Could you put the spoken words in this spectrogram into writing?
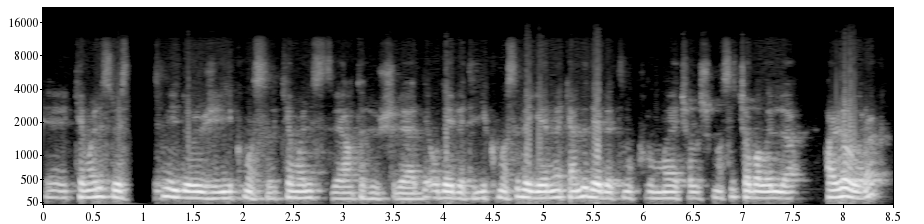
e, Kemalist resmi ideolojiyi yıkması, Kemalist veya Atatürkçü veya o devleti yıkması ve yerine kendi devletini kurmaya çalışması çabalarıyla paralel olarak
